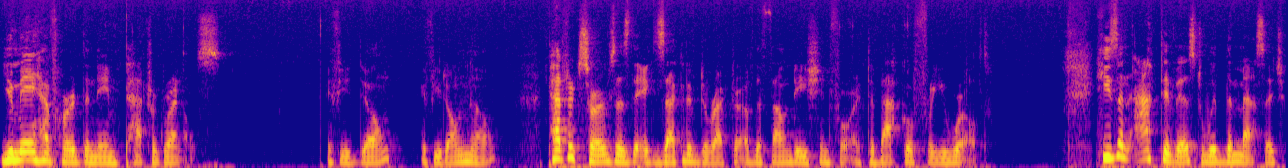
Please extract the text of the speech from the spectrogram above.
You may have heard the name Patrick Reynolds. If you don't, if you don't know, Patrick serves as the executive director of the Foundation for a Tobacco Free World. He's an activist with the message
